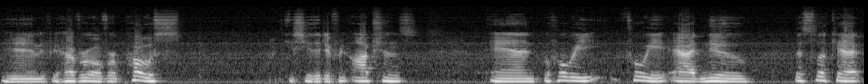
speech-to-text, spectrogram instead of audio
And if you hover over posts, you see the different options. And before we before we add new, let's look at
